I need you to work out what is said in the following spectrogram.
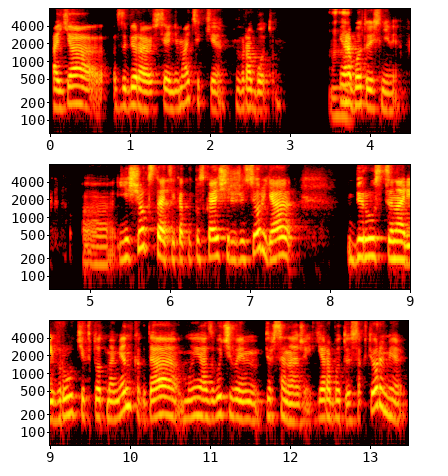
а я забираю все аниматики в работу uh-huh. и работаю с ними. А, Еще, кстати, как выпускающий режиссер, я беру сценарий в руки в тот момент, когда мы озвучиваем персонажей. Я работаю с актерами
